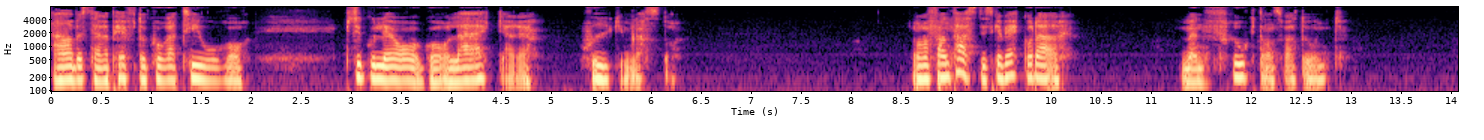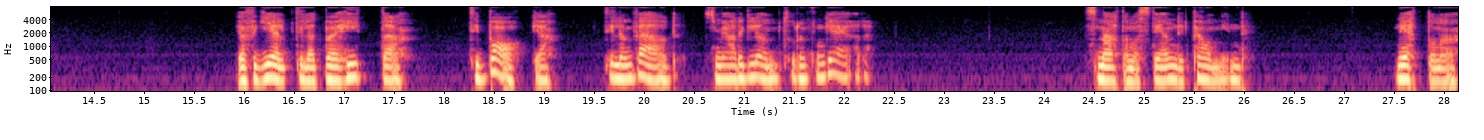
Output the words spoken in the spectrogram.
Arbetsterapeuter, kuratorer, psykologer, läkare, sjukgymnaster. Några fantastiska veckor där, men fruktansvärt ont. Jag fick hjälp till att börja hitta tillbaka till en värld som jag hade glömt hur den fungerade. Smärtan var ständigt påmind. Nätterna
